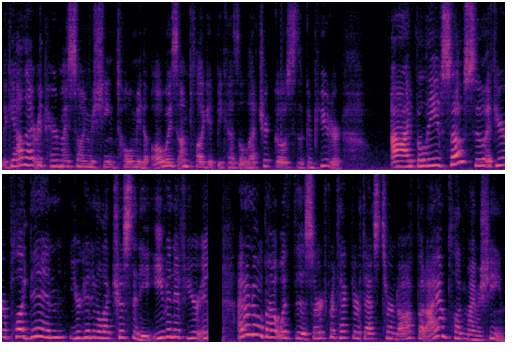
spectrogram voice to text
The gal that repaired my sewing machine told me to always unplug it because electric goes to the computer. I believe so, Sue. If you're plugged in, you're getting electricity. Even if you're in, I don't know about with the surge protector if that's turned off, but I unplugged my machine.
